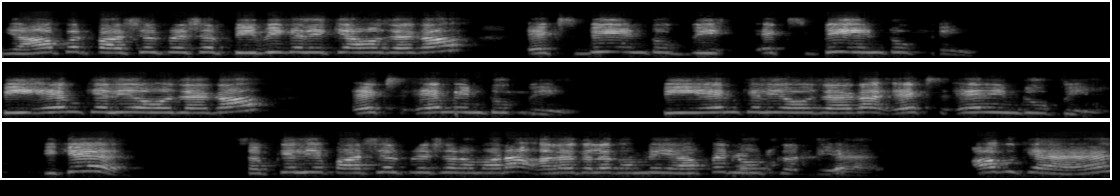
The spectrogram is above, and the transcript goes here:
यहाँ पर पार्शियल प्रेशर pb के लिए क्या हो जाएगा? X B into B X B into P PM के लिए हो जाएगा X M into P P N के लिए हो जाएगा एक्स एन इंटू पी ठीक है? सबके लिए पार्शियल प्रेशर हमारा अलग अलग हमने यहाँ पे नोट कर दिया है। अब क्या है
